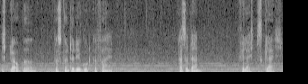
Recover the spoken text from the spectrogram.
Ich glaube, das könnte dir gut gefallen. Also dann, vielleicht bis gleich.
